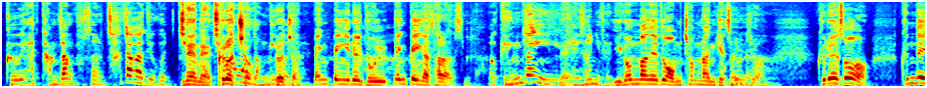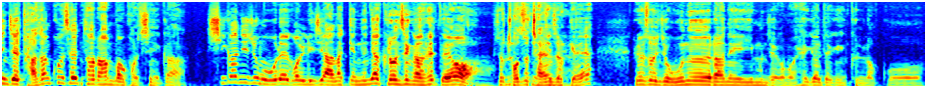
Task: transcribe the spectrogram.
그 해- 담당 부서는 찾아가지고 직, 네네 직통으로 그렇죠 넘긴 그렇죠 거잖아요. 뺑뺑이를 돌 아. 뺑뺑이가 사라졌습니다. 아, 굉장히 네. 개선이 됐네요. 이것만 해도 엄청난 개선이죠. 그러네요. 그래서 근데 이제 다산 콜센터를 한번 거치니까 시간이 좀 오래 걸리지 않았겠느냐 그런 생각을 했대요. 아, 그래서 저도 자연스럽게 그래서 이제 오늘 안에 이 문제가 뭐 해결되긴 글렀고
